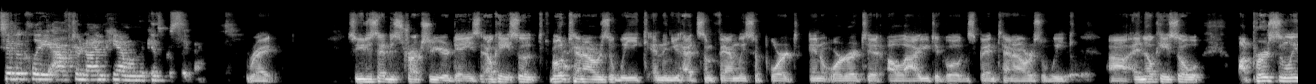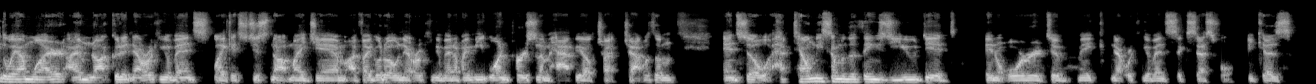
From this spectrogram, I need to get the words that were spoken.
typically after 9 p.m. when the kids were sleeping. Right. So you just had to structure your days. Okay, so about 10 hours a week, and then you had some family support in order to allow you to go out and spend 10 hours a week. Uh, and okay, so uh, personally, the way I'm wired, I'm not good at networking events. Like, it's just not my jam. If I go to a networking event, if I meet one person, I'm happy, I'll ch- chat with them. And so, ha- tell me some of the things you did in order to make networking events successful because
